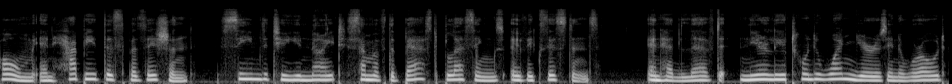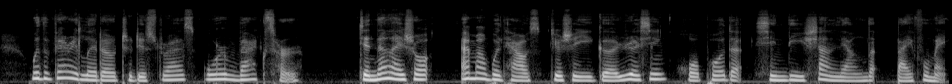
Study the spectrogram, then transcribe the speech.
home and happy disposition, seemed to unite some of the best blessings of existence, and had lived nearly twenty-one years in the world with very little to distress or vex her. 简单来说，Emma Woodhouse 就是一个热心、活泼的、心地善良的白富美。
